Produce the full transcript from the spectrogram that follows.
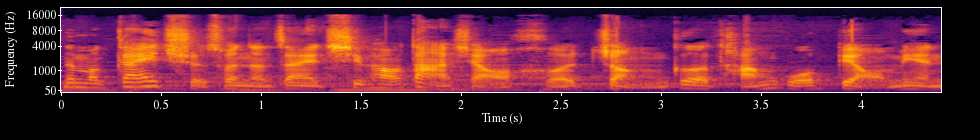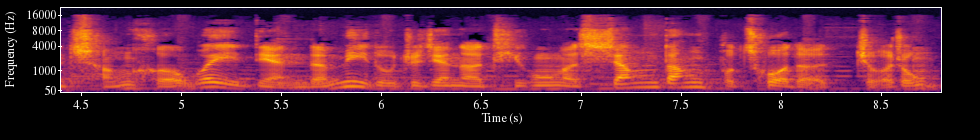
那么该尺寸呢，在气泡大小和整个糖果表面成核位点的密度之间呢，提供了相当不错的折中。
